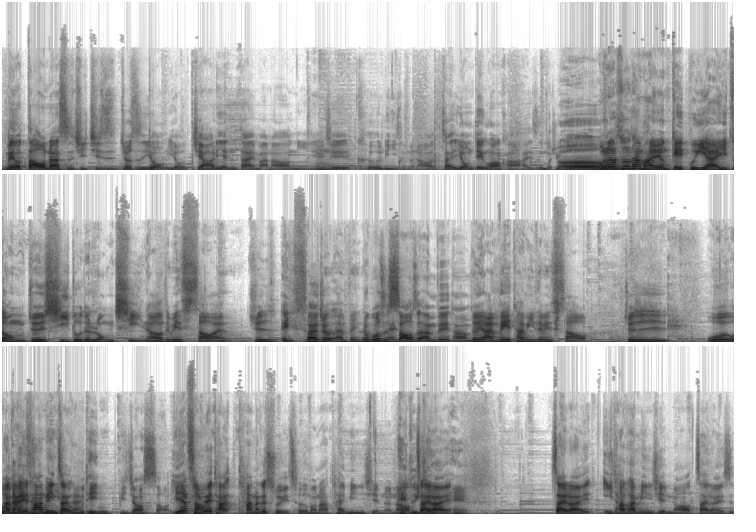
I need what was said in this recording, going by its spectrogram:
没有到我那时期，其实就是用有夹链带嘛，然后你有一些颗粒什么，然后再用电话卡还是什么去？我那时候他们还用给鬼亚一种就是吸毒的容器，然后这边烧安，就是哎烧就安非，如果是烧是安非他命，对安非他命这边烧，就是我安非他命在舞厅比较少，因为他他那个水车嘛，那太明显了，然后再来再来一他太明显，然后再来是。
